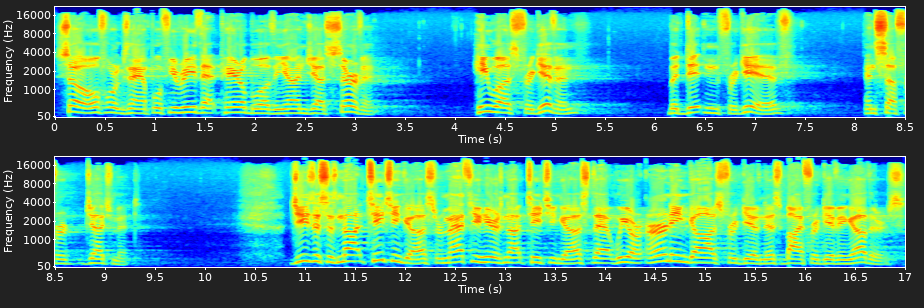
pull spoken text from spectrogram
So, for example, if you read that parable of the unjust servant, he was forgiven, but didn't forgive and suffered judgment. Jesus is not teaching us, or Matthew here is not teaching us, that we are earning God's forgiveness by forgiving others.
